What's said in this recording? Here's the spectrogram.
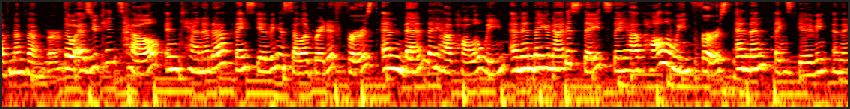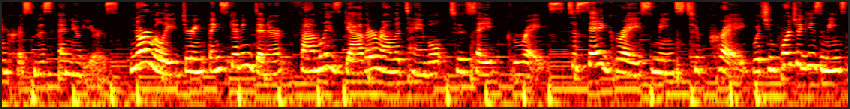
of November. So, as you can tell, in Canada, Thanksgiving is celebrated first, and then they have Halloween. And in the United States, they have Halloween first, and then Thanksgiving, and then Christmas and New Year's. Normally, during Thanksgiving dinner, families gather around the table to say grace. To say grace means to pray, which in Portuguese means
